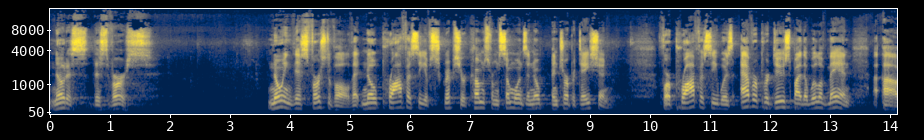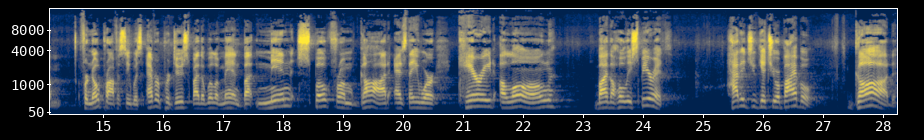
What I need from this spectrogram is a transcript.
Notice this verse. Knowing this, first of all, that no prophecy of Scripture comes from someone's interpretation. For prophecy was ever produced by the will of man. Um, for no prophecy was ever produced by the will of man, but men spoke from God as they were carried along by the Holy Spirit. How did you get your Bible? God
